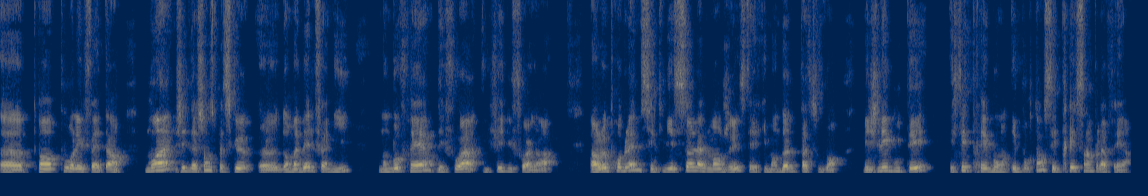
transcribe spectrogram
euh, pour les fêtes? Moi, j'ai de la chance parce que euh, dans ma belle famille, mon beau-frère, des fois, il fait du foie gras. Alors le problème, c'est qu'il est seul à le manger, c'est-à-dire qu'il m'en donne pas souvent. Mais je l'ai goûté et c'est très bon. Et pourtant, c'est très simple à faire.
